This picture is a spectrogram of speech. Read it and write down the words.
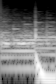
Bye.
